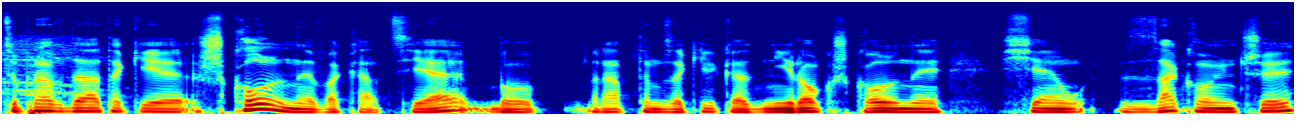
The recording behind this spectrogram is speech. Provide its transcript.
Co prawda takie szkolne wakacje, bo raptem za kilka dni rok szkolny się zakończy.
